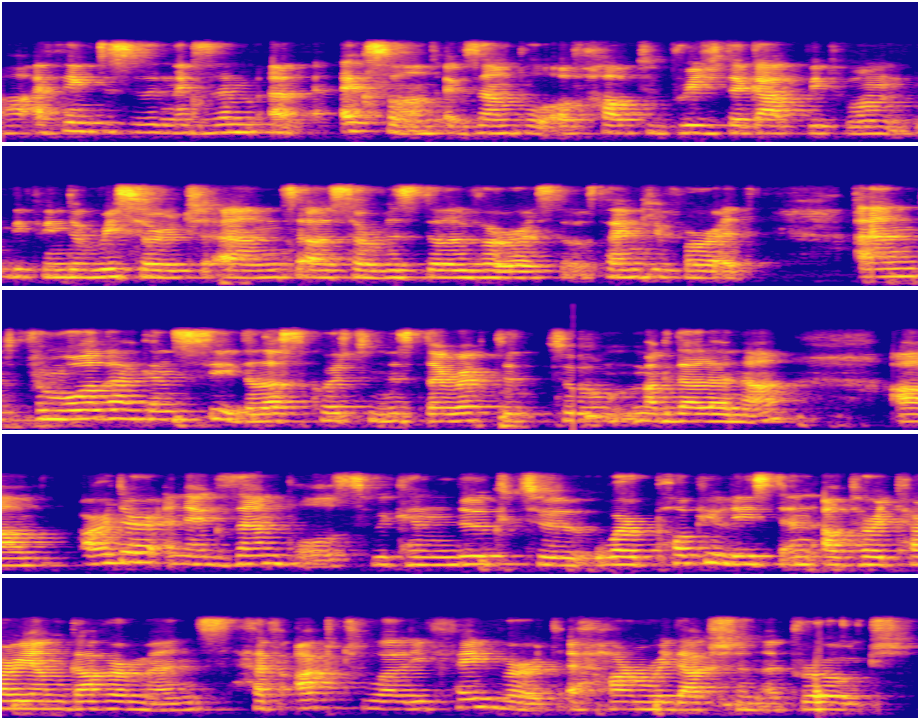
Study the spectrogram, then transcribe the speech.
Uh, I think this is an exam- uh, excellent example of how to bridge the gap between between the research and uh, service deliverers. So thank you for it. And from what I can see, the last question is directed to Magdalena. Um, are there any examples we can look to where populist and authoritarian governments have actually favored a harm reduction approach?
